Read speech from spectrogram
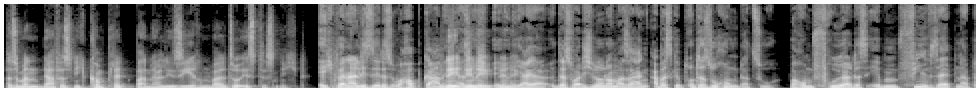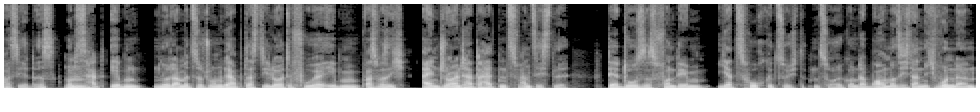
also man darf es nicht komplett banalisieren, weil so ist es nicht. Ich banalisiere das überhaupt gar nicht. Nee, also nee, ich, nee, nee, Ja, ja, das wollte ich nur noch mal sagen. Aber es gibt Untersuchungen dazu, warum früher das eben viel seltener passiert ist. Und mhm. es hat eben nur damit zu tun gehabt, dass die Leute früher eben, was weiß ich, ein Joint hatte halt ein Zwanzigstel der Dosis von dem jetzt hochgezüchteten Zeug. Und da braucht man sich dann nicht wundern,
